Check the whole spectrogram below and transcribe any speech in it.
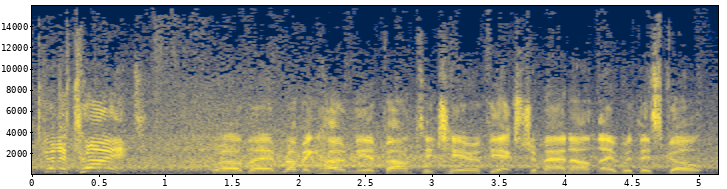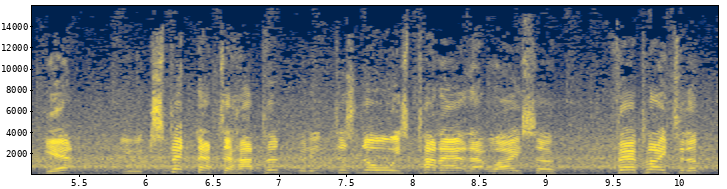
He's going to try it. Well, they're rubbing home the advantage here of the extra man, aren't they, with this goal? Yeah, you expect that to happen, but it doesn't always pan out that way, so fair play to them.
